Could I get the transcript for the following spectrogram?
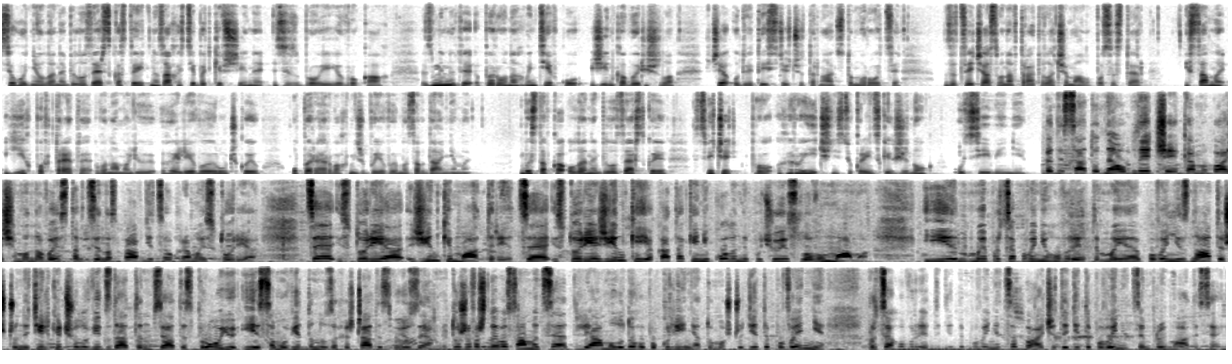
Сьогодні Олена Білозерська стоїть на захисті батьківщини зі зброєю в руках. Змінити перо на гвинтівку жінка вирішила ще у 2014 році. За цей час вона втратила чимало посестер. І саме їх портрети вона малює гелієвою ручкою у перервах між бойовими завданнями. Виставка Олени Білозерської свідчить про героїчність українських жінок у цій війні. 51 обличчя, яке ми бачимо на виставці, насправді це окрема історія. Це історія жінки-матері, це історія жінки, яка так і ніколи не почує слово мама. І ми про це повинні говорити. Ми повинні знати, що не тільки чоловік здатен взяти зброю і самовіддано захищати свою землю. Дуже важливо саме це для молодого покоління, тому що діти повинні про це говорити, діти повинні це бачити, діти повинні цим пройматися.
